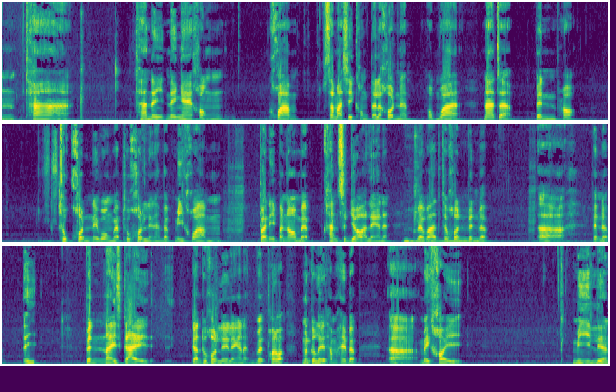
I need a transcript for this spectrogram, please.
มถ้าถ้าในในแง่ของความสมาชิกของแต่ละคนนะ ผมว่าน่าจะเป็นเพราะทุกคนในวงแบบทุกคนเลยนะ แบบมีความปณีประนอมแบบขั้นสุดยอดเลยนะแบบว่าทุกคนเป็นแบบ เออเป็นแบบเอ้ยเป็นไนส์กายกันทุกคนเลยอะไรเงี้ยนะเพราะว่ามันก็เลยทำให้แบบเออไม่ค่อยมีเรื่อง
